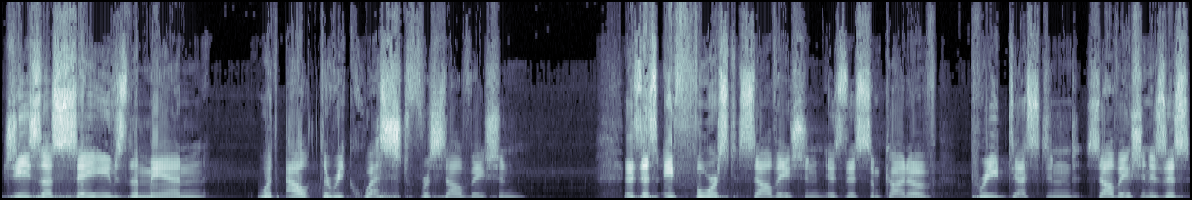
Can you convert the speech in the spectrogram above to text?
Jesus saves the man without the request for salvation? Is this a forced salvation? Is this some kind of predestined salvation? Is this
